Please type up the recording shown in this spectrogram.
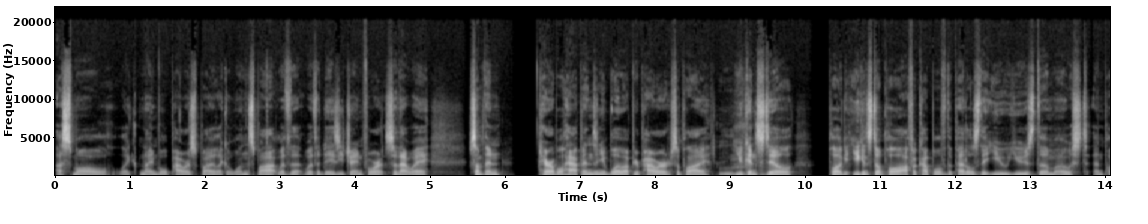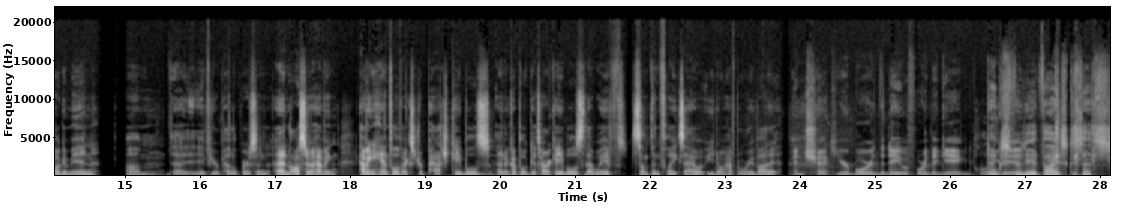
a small like nine volt power supply, like a one spot with a with a daisy chain for it. So that way, something terrible happens and you blow up your power supply, you can mm-hmm. still plug it. You can still pull off a couple of the pedals that you use the most and plug them in. Um, uh, if you're a pedal person, and also having having a handful of extra patch cables and a couple of guitar cables. That way, if something flakes out, you don't have to worry about it. And check your board the day before the gig. Plug Thanks for the advice, because that's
